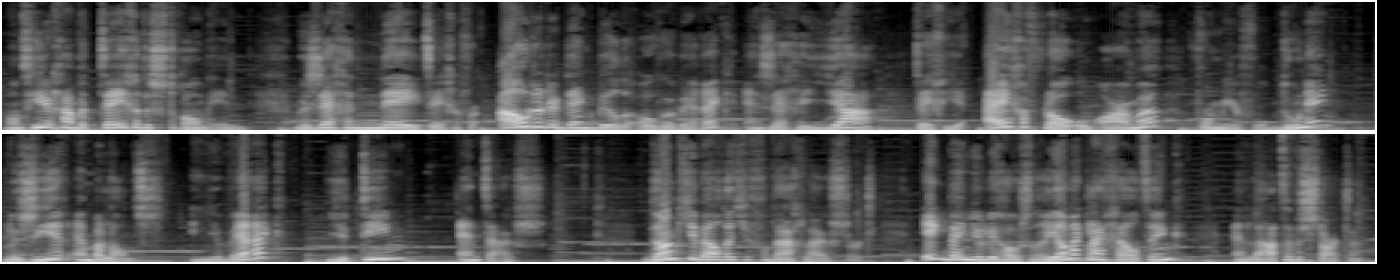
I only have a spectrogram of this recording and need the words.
want hier gaan we tegen de stroom in. We zeggen nee tegen verouderde denkbeelden over werk en zeggen ja tegen je eigen flow omarmen voor meer voldoening, plezier en balans in je werk, je team en thuis. Dankjewel dat je vandaag luistert. Ik ben jullie host Rianne Klein-Geltink en laten we starten.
